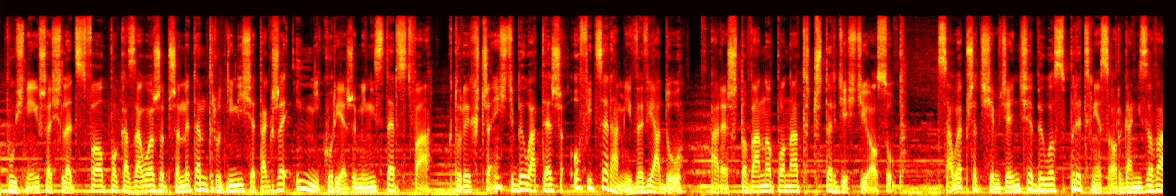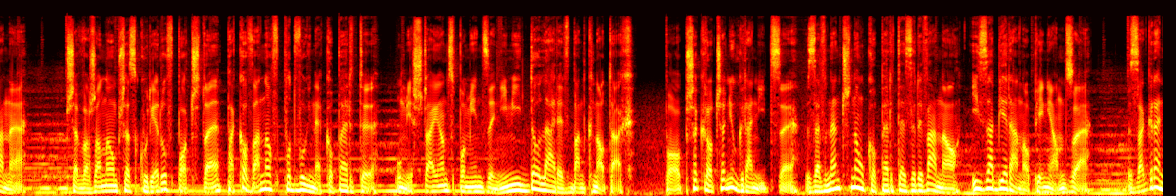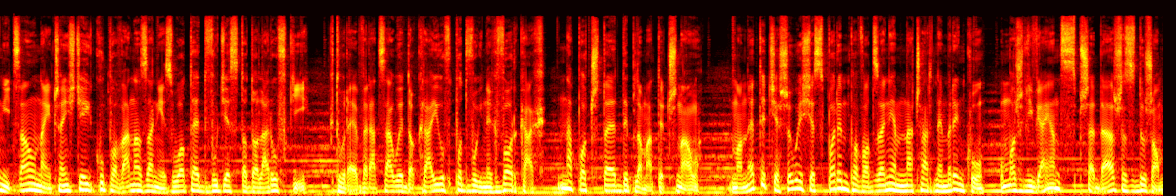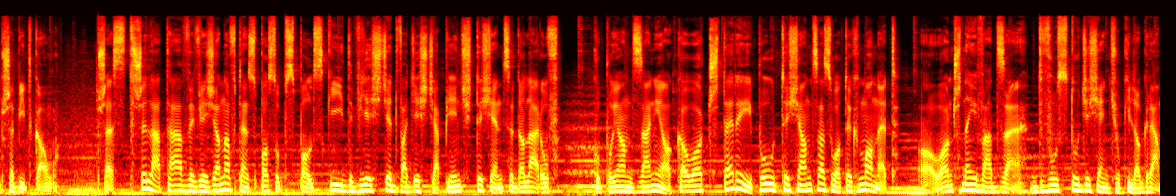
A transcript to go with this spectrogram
Późniejsze śledztwo pokazało, że przemytem trudnili się także inni kurierzy ministerstwa, których część była też oficerami wywiadu. Aresztowano ponad 40 osób. Całe przedsięwzięcie było sprytnie zorganizowane. Przewożoną przez kurierów pocztę pakowano w podwójne koperty, umieszczając pomiędzy nimi dolary w banknotach. Po przekroczeniu granicy zewnętrzną kopertę zrywano i zabierano pieniądze. Za granicą najczęściej kupowano za nie złote 20-dolarówki, które wracały do kraju w podwójnych workach na pocztę dyplomatyczną. Monety cieszyły się sporym powodzeniem na czarnym rynku, umożliwiając sprzedaż z dużą przebitką. Przez trzy lata wywieziono w ten sposób z Polski 225 tysięcy dolarów, kupując za nie około 4,5 tysiąca złotych monet o łącznej wadze 210 kg.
